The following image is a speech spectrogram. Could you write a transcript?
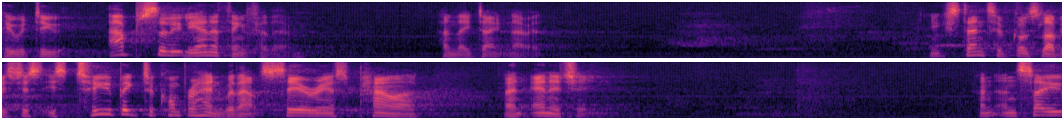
who would do absolutely anything for them, and they don't know it. The extent of God's love is just is too big to comprehend without serious power and energy. And, and so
